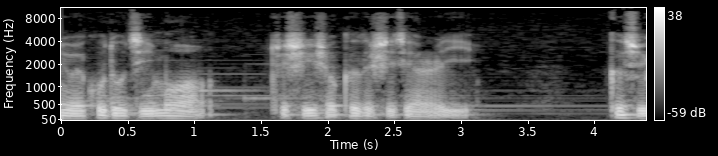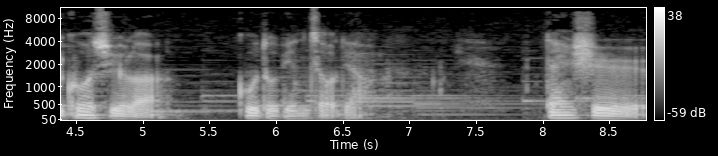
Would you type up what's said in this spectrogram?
以为孤独寂寞只是一首歌的时间而已，歌曲过去了，孤独便走掉了。但是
